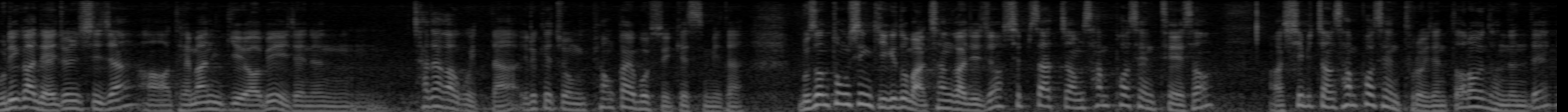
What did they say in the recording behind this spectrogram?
우리가 내준 시장, 어, 대만 기업이 이제는 찾아가고 있다. 이렇게 좀 평가해 볼 수 있겠습니다. 무선통신기기도 마찬가지죠. 14.3%에서 어, 12.3%로 이제 떨어졌는데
